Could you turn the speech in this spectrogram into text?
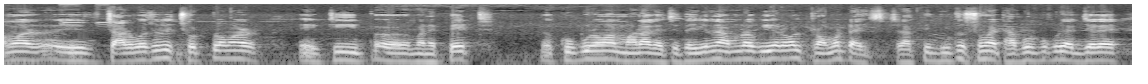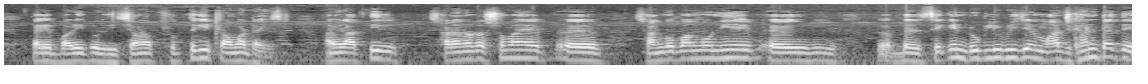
আমার চার বছরের ছোট্ট আমার একটি মানে পেট কুকুর আমার মারা গেছে, তাই জন্য আমরা উই আর অল ট্রমাটাইজড রাত্রি দুটোর সময় ঠাকুর পুকুরে এক জায়গায় তাকে বাড়ি করে দিচ্ছি, আমরা প্রত্যেকেই ট্রমাটাইজড আমি রাত্রির সাড়ে নটার সময় সাঙ্গপাঙ্গ নিয়ে সেকেন্ড ডুগলি ব্রিজের মাঝখানটাতে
